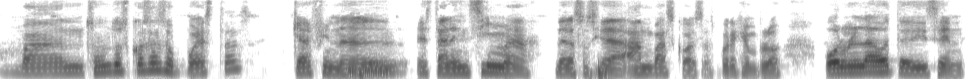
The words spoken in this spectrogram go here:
van, son dos cosas opuestas que al final están encima de la sociedad, ambas cosas. Por ejemplo, por un lado te dicen,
